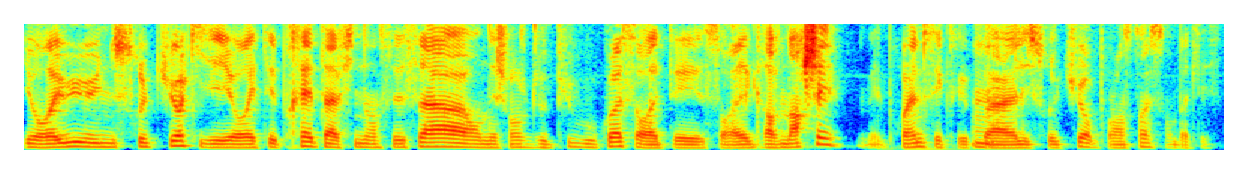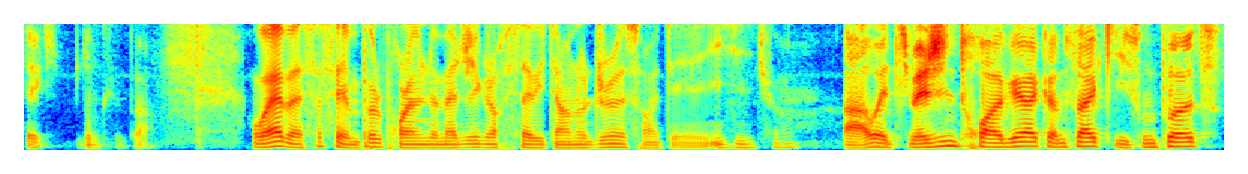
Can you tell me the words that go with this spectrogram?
Il y aurait eu une structure qui aurait été prête à financer ça en échange de pub ou quoi, ça aurait, été, ça aurait grave marché. Mais le problème, c'est que Mm. bah, les structures, pour l'instant, ils s'en battent les steaks. Donc, euh, bah... Ouais, bah ça c'est un peu le problème de Magic. Genre si ça avait été un autre jeu, ça aurait été easy, tu vois. Ah ouais, t'imagines trois gars comme ça qui sont potes,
